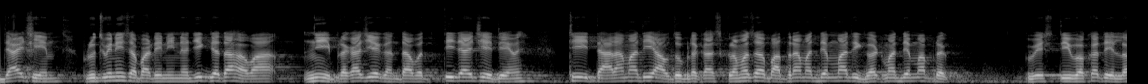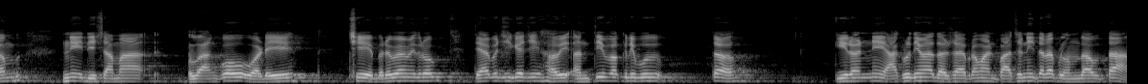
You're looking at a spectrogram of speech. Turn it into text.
જાય છે. પૃથ્વીની સપાટીની નજીક જતાં હવાની પ્રકાશીય ઘનતા વધતી જાય છે. તેથી તારામાંથી આવતો પ્રકાશ ક્રમશઃ પાત્રા માધ્યમમાંથી ઘટ માધ્યમમાં પ્રવેશતી વખતે લંબની દિશામાં વાંકો વળે છે, બરાબર મિત્રો? ત્યાર પછી કહે છે, હવે અંતિમ વક્રીભૂત કિરણને આકૃતિમાં દર્શાવ્યા પ્રમાણે પાછળની તરફ લંબાવતા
